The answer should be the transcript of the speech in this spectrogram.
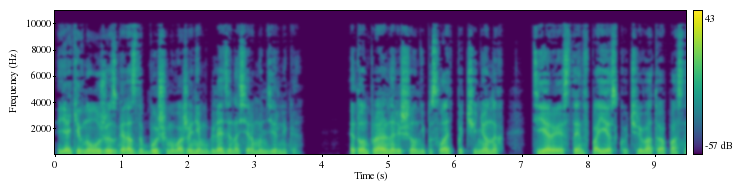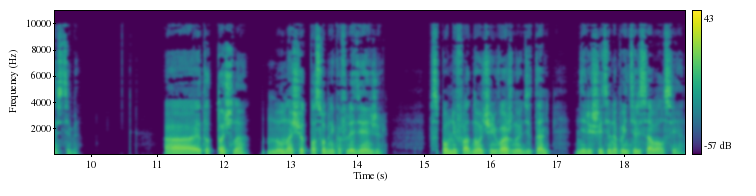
Я кивнул уже с гораздо большим уважением, глядя на серомундирника. Это он правильно решил не посылать подчиненных Тьерра и Эстен в поездку, чреватую опасностями. А это точно? Ну, насчет пособников леди Энджель. Вспомнив одну очень важную деталь, нерешительно поинтересовался я.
